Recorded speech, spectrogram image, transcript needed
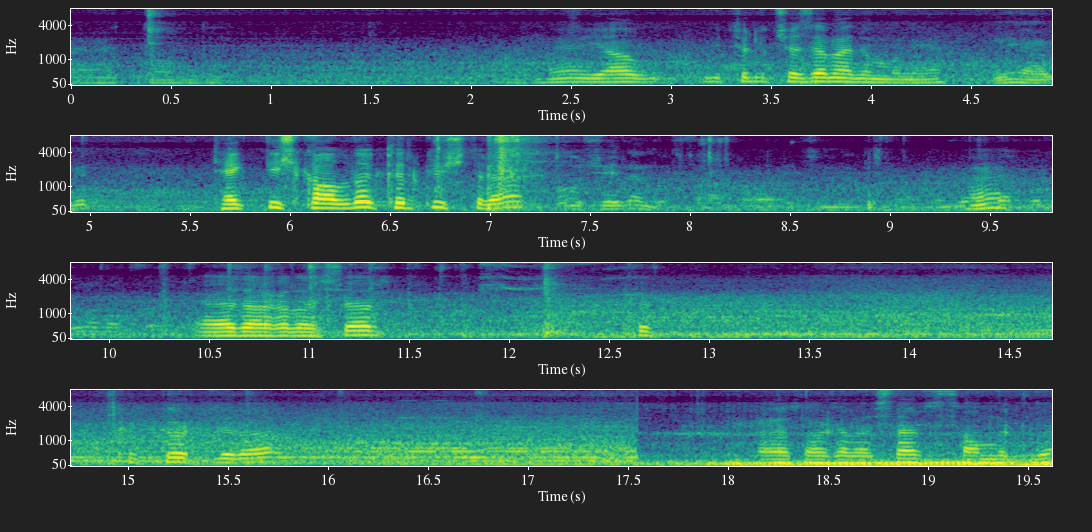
Evet dondu. Ne Ya bir türlü çözemedim bunu ya. Niye abi? Tek diş kaldı 43 lira. O şeyden de sana o içindeki He? Evet arkadaşlar. 40 44 lira. Evet arkadaşlar sandıklı.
